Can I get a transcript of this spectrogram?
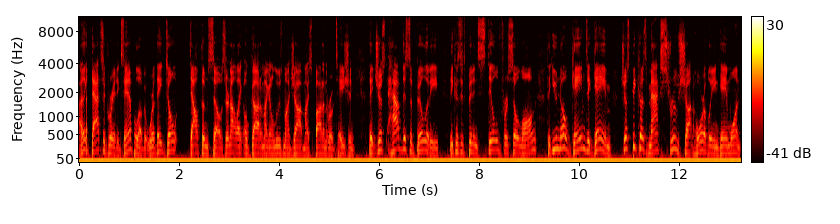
I think that's a great example of it, where they don't doubt themselves. They're not like, oh, God, am I going to lose my job, my spot in the rotation? They just have this ability because it's been instilled for so long that you know game to game, just because Max Strus shot horribly in game one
